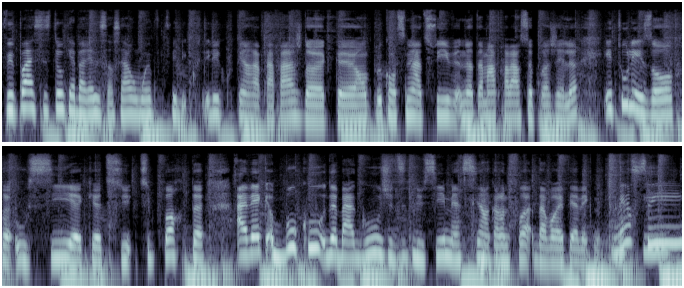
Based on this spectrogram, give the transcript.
pouvez pas assister au Cabaret des sorcières, au moins vous pouvez l'écouter. l'écouter en rattrapage. Donc, euh, on peut continuer à te suivre, notamment à travers ce projet-là et tous les autres aussi euh, que tu, tu portes avec beaucoup de bagou. Judith Lucier, merci encore une fois d'avoir été avec nous. Merci.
